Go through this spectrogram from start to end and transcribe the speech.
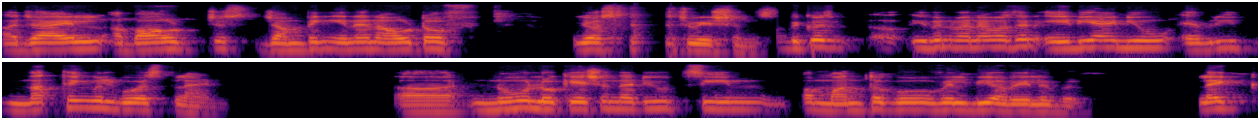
agile about just jumping in and out of your situations. Because uh, even when i was an ad i knew every nothing will go as planned. Uh, no location that you'd seen a month ago will be available like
